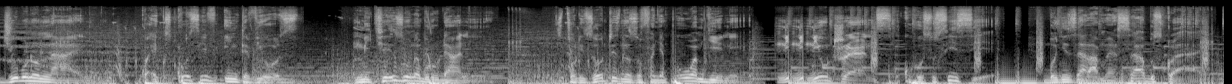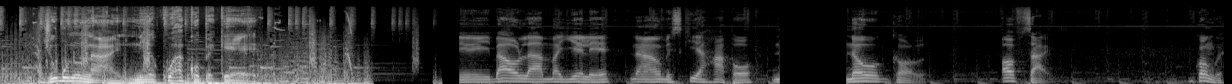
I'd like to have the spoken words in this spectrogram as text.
Jubon Online kwa exclusive interviews, michezo na burudani, stori zote zinazofanya poa mjini, Ni- ni- new trends kuhusu sisi. Bonyeza alama ya subscribe. Jubon Online ni ya kwako pekee. Ni bao la Mayele na umesikia hapo no goal offside. Mkongwe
